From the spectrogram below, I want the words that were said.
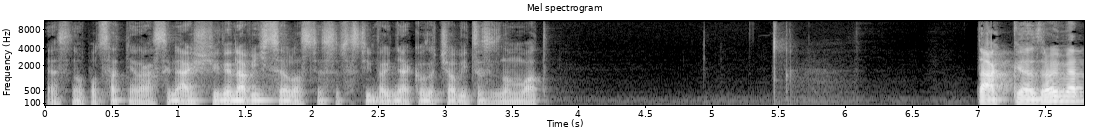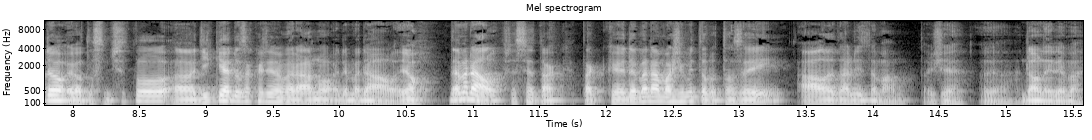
Já jsem no, podstatně, asi až někde na výšce, vlastně jsem se s tím tak nějak začal více seznamovat. Tak, zdravím Jardo, jo, to jsem četl. Eh, díky Jardo za každé ráno a jdeme dál. Jo, jdeme dál, přesně tak. Tak jdeme na maži mi to dotazy, ale tam nic nemám, takže dál nejdeme.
